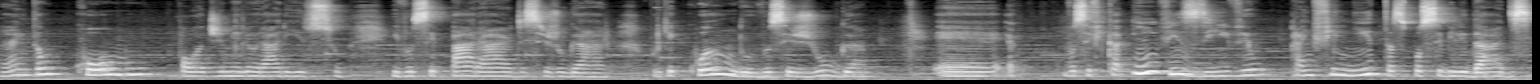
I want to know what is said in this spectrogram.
né? Então, como pode melhorar isso e você parar de se julgar, porque quando você julga, é, é, você fica invisível para infinitas possibilidades,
